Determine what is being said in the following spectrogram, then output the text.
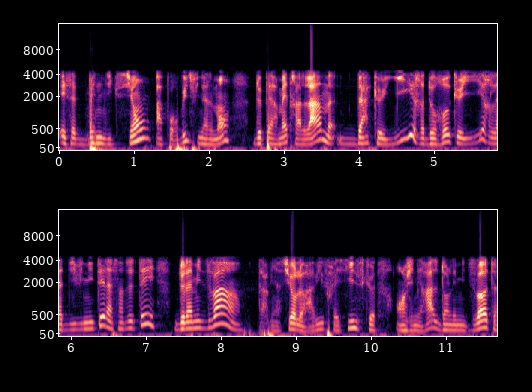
et cette bénédiction a pour but finalement de permettre à l'âme d'accueillir, de recueillir la divinité, la sainteté de la mitzvah. Alors bien sûr, le rabbi précise que en général, dans les mitzvot,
